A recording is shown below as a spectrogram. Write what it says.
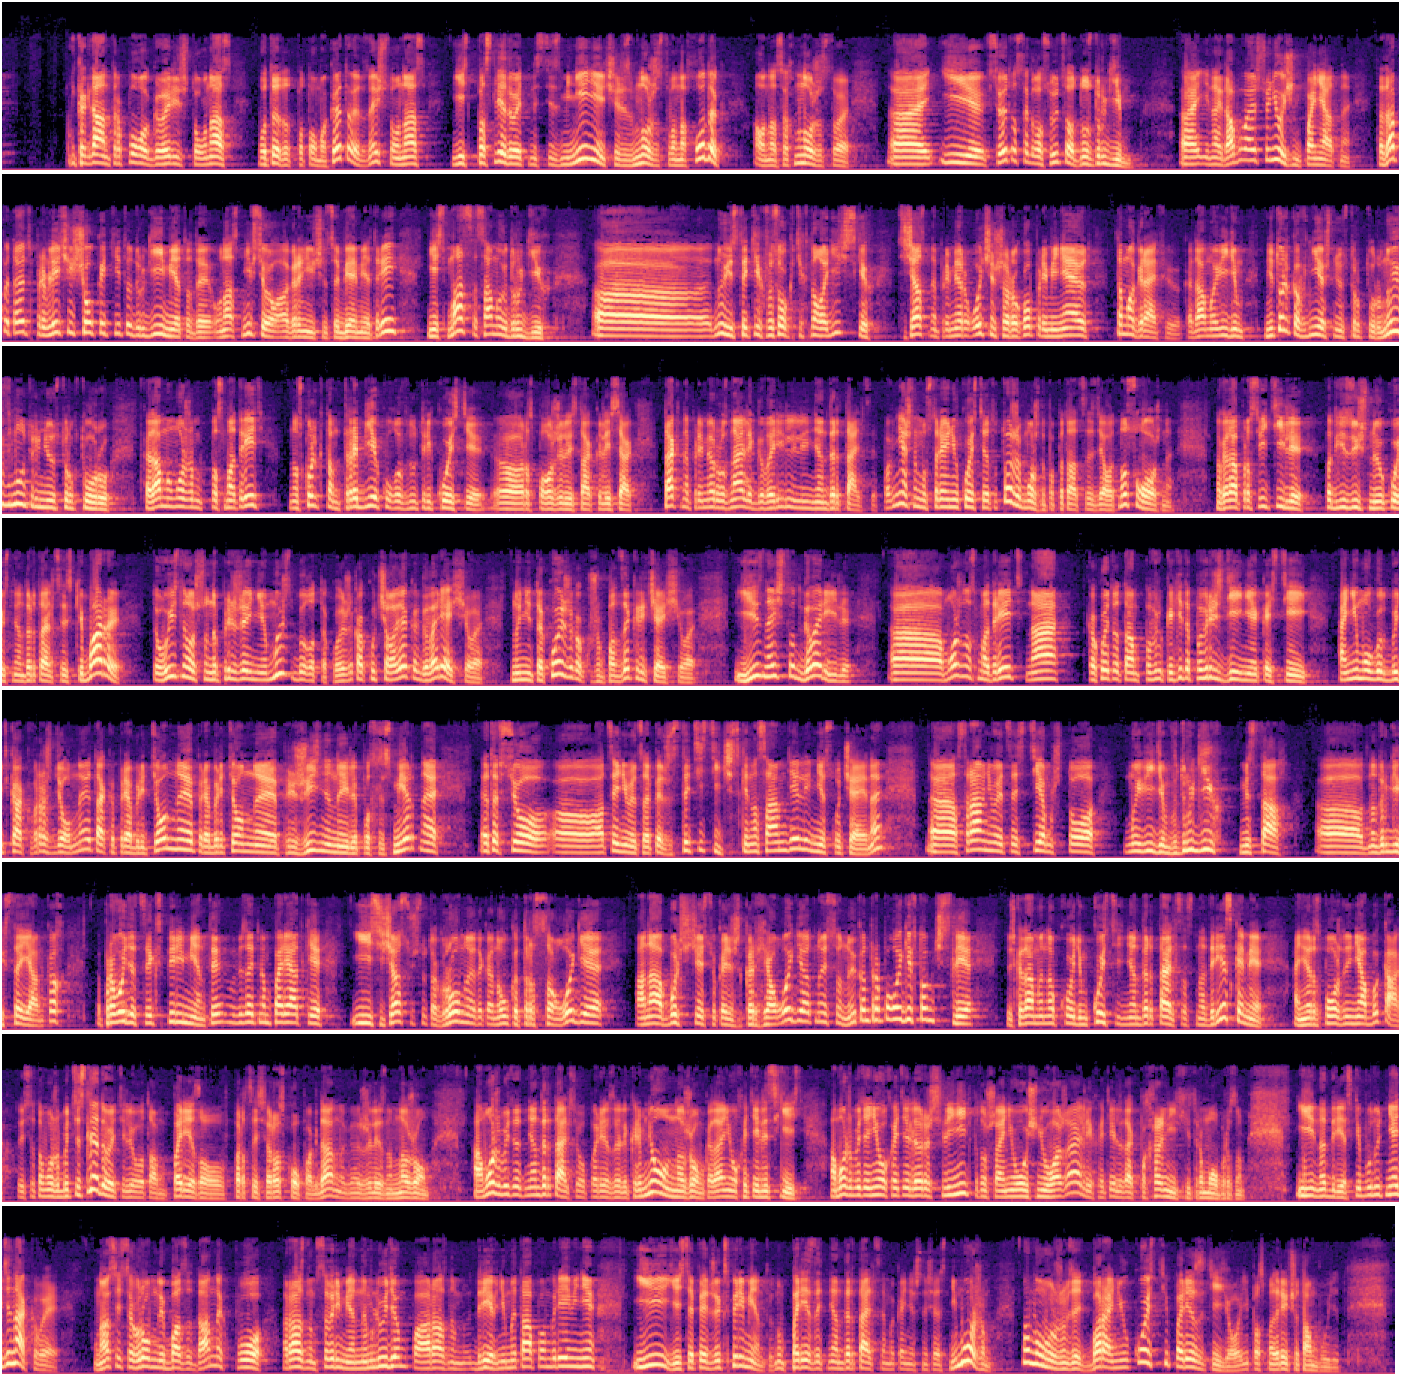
И когда антрополог говорит, что у нас вот этот потомок этого, это значит, что у нас есть последовательность изменений через множество находок, а у нас их множество, э, и все это согласуется одно с другим. Иногда бывает, что не очень понятно. Тогда пытаются привлечь еще какие-то другие методы. У нас не все ограничивается биометрией, есть масса самых других. А, ну, из таких высокотехнологических сейчас, например, очень широко применяют томографию, когда мы видим не только внешнюю структуру, но и внутреннюю структуру, когда мы можем посмотреть, насколько там трабекулы внутри кости э, расположились так или сяк. Так, например, узнали, говорили ли неандертальцы. По внешнему строению кости это тоже можно попытаться сделать, но сложно. Но когда просветили подъязычную кость неандертальца из кибары, то выяснилось, что напряжение мышц было такое же, как у человека говорящего, но не такое же, как у шимпанзе кричащего. И, значит, вот говорили. А, можно смотреть на какое-то там, какие-то повреждения костей. Они могут быть как врожденные, так и приобретенные, приобретенные прижизненные или послесмертные. Это все э, оценивается, опять же, статистически на самом деле, не случайно. Э, сравнивается с тем, что мы видим в других местах, на других стоянках проводятся эксперименты в обязательном порядке, и сейчас существует огромная такая наука трассология, она большей частью, конечно, к археологии относится, но и к антропологии в том числе. То есть, когда мы находим кости неандертальца с надрезками, они расположены не абы как. То есть, это может быть исследователь его там порезал в процессе раскопок, да, железным ножом. А может быть, это неандертальцы его порезали кремневым ножом, когда они его хотели съесть. А может быть, они его хотели расчленить, потому что они его очень уважали и хотели так похоронить хитрым образом. И надрезки будут не одинаковые. У нас есть огромные базы данных по разным современным людям, по разным древним этапам времени. И есть, опять же, эксперименты. Ну, порезать неандертальца мы, конечно, сейчас не можем. Но мы можем взять баранью кость и порезать ее, и посмотреть, что там будет.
